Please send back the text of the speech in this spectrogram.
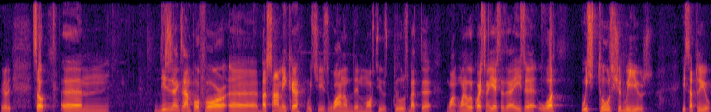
really. So um, this is an example for uh, balsamiq which is one of the most used tools but uh, one, one, of the questions yesterday is uh, what which tools should we use? It's up to you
